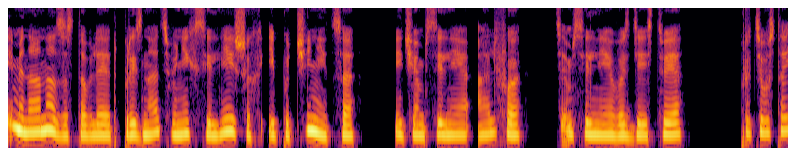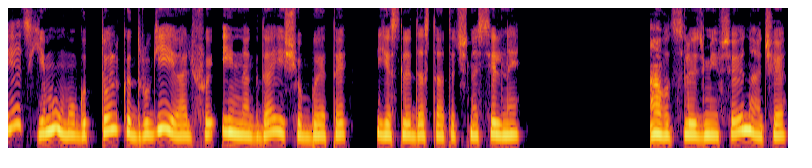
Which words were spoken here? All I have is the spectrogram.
Именно она заставляет признать в них сильнейших и подчиниться. И чем сильнее альфа, тем сильнее воздействие. Противостоять ему могут только другие альфы и иногда еще беты, если достаточно сильны. А вот с людьми все иначе.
